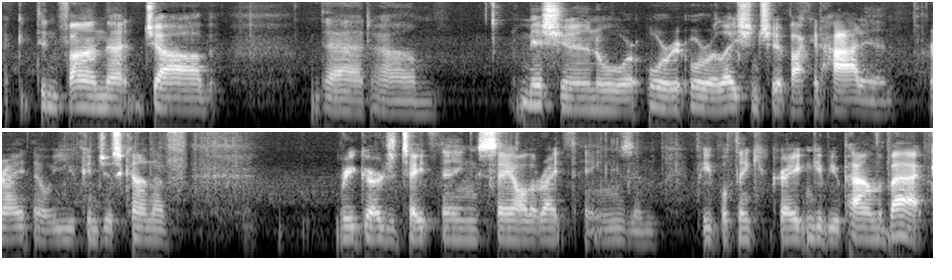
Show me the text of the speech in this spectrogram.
I didn't find that job, that um, mission, or, or or relationship I could hide in. Right, that you can just kind of regurgitate things, say all the right things, and people think you're great and give you a pat on the back.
